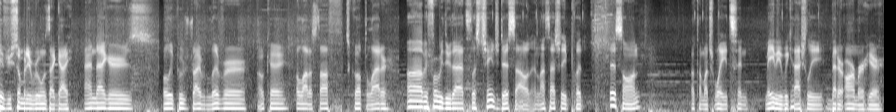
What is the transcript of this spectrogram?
Gives you so many runes, that guy. Hand daggers, fireproof dried liver. Okay, a lot of stuff. Let's go up the ladder. Uh, before we do that, let's change this out and let's actually put this on. Not that much weight, and maybe we can actually better armor here.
